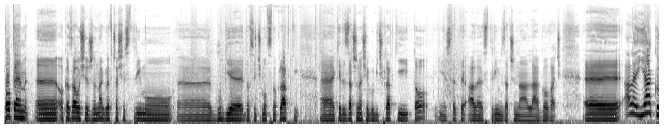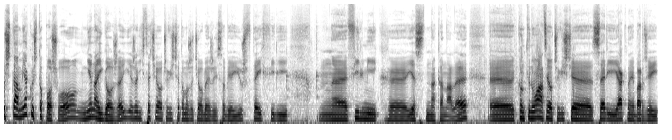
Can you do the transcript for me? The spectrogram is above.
potem e, okazało się, że nagle w czasie streamu e, gubię dosyć mocno klatki. E, kiedy zaczyna się gubić klatki, to niestety, ale stream zaczyna lagować. E, ale jakoś tam, jakoś to poszło, nie najgorzej. Jeżeli chcecie, oczywiście, to możecie obejrzeć sobie już w tej chwili mm, e, filmik e, jest na kanale. Kontynuacja oczywiście serii jak najbardziej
